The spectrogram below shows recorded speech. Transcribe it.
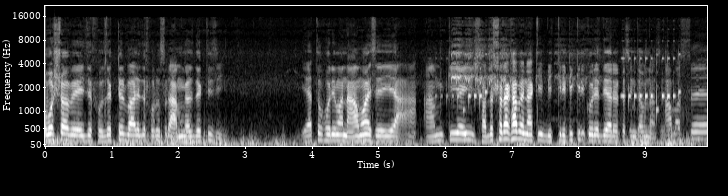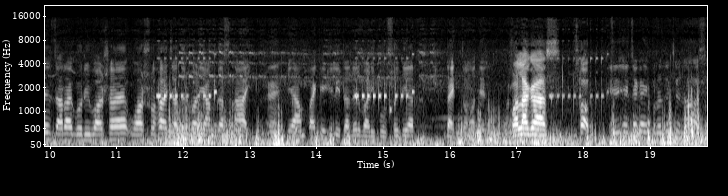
অবশ্যই হবে। এই যে প্রজেক্টের বাড়িতে যে আম গাছ দেখতেছি। এত পরিমাণ আম আছে এই আম কি এই সদস্যরা খাবে নাকি বিক্রি টিক্রি করে দেওয়ার একটা চিন্তা ভাবনা আছে? আম আছে যারা গরিব অসহায় অসহায় যাদের বাড়ি আম গাছ নাই হ্যাঁ। এই আম পাকে গেলে তাদের বাড়ি পৌঁছে দেওয়ার দায়িত্ব আমাদের। কলা গাছ। সব এই জায়গায় প্রজেক্টে যা আছে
